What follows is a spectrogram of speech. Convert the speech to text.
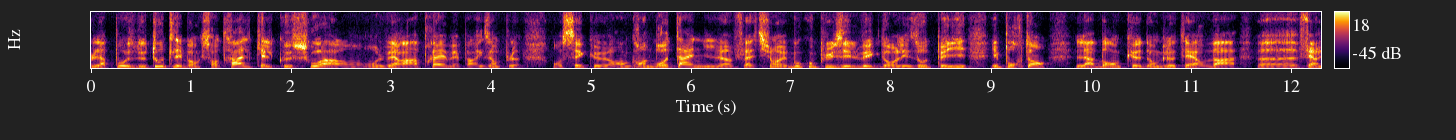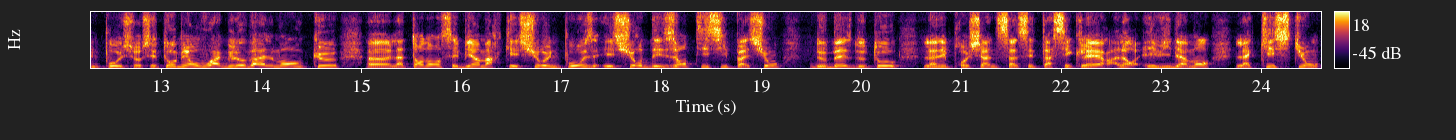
la pause de toutes les banques centrales, quel que soit, on, le verra après, mais par exemple, on sait qu'en Grande-Bretagne, l'inflation est beaucoup plus élevée que dans les autres pays, et pourtant, la Banque d'Angleterre va faire une pause sur ses taux, mais on voit globalement que la tendance est bien marquée sur une pause et sur des anticipations de baisse de taux l'année prochaine. Ça, c'est assez clair. Alors, évidemment, la question,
